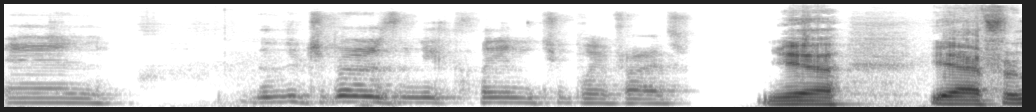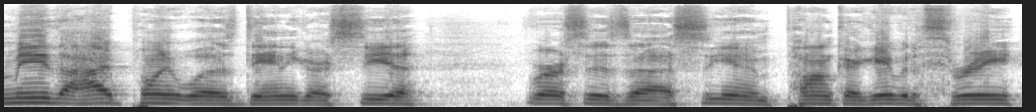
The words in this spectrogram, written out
and the Lucha Brothers and the Acclaim two point five. Yeah, yeah. For me, the high point was Danny Garcia versus uh, CM Punk. I gave it a three.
